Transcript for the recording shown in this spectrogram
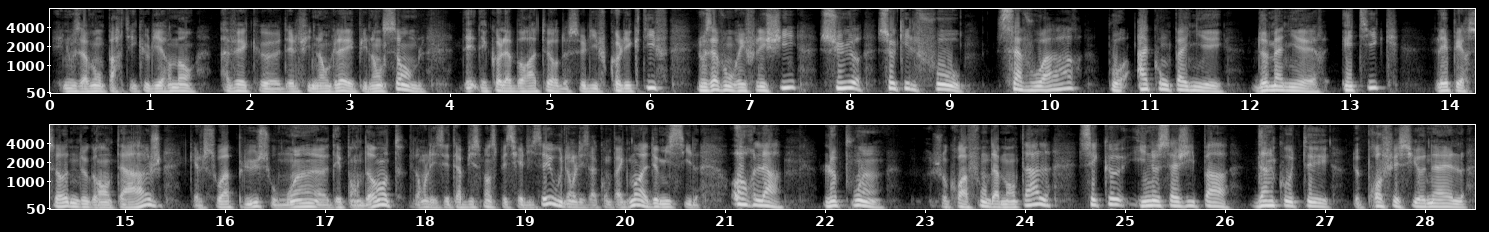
et nous avons particulièrement avec euh, Delphine Langlais et puis l'ensemble des, des, collaborateurs de ce livre collectif, nous avons réfléchi sur ce qu'il faut savoir pour accompagner de manière éthique les personnes de grand âge, qu'elles soient plus ou moins dépendantes dans les établissements spécialisés ou dans les accompagnements à domicile. Or là, le point, je crois, fondamental, c'est qu'il ne s'agit pas d'un côté de professionnels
